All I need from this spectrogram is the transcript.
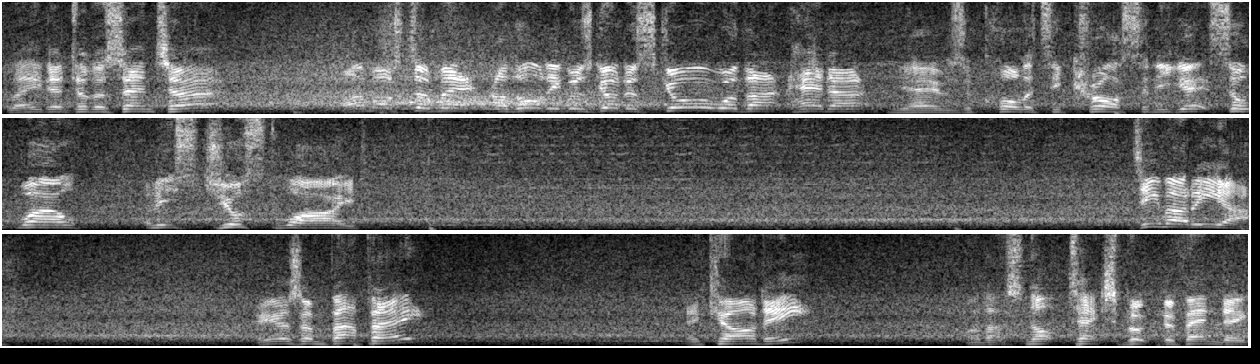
Played into the centre. I must admit, I thought he was going to score with that header. Yeah, it was a quality cross and he gets up well and it's just wide. Di Maria. Here's Mbappe. Icardi. Well, that's not textbook defending.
